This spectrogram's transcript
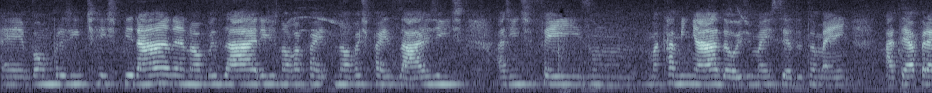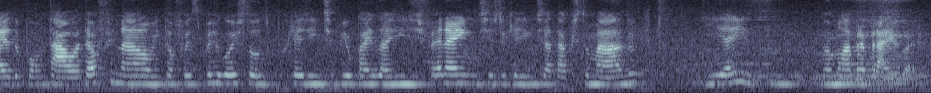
É bom pra gente respirar, né? Novos ares, nova, novas paisagens. A gente fez um, uma caminhada hoje mais cedo também até a Praia do Pontal, até o final. Então foi super gostoso porque a gente viu paisagens diferentes do que a gente já tá acostumado. E é isso. Vamos lá pra praia agora.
